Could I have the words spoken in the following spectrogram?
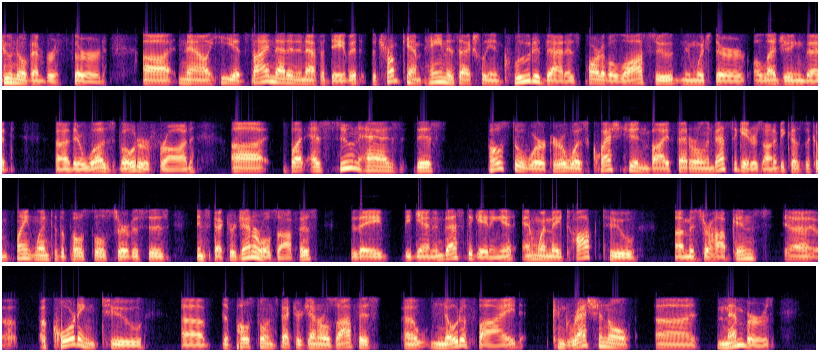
to November 3rd. Uh, now, he had signed that in an affidavit. The Trump campaign has actually included that as part of a lawsuit in which they're alleging that uh, there was voter fraud. Uh, but as soon as this postal worker was questioned by federal investigators on it, because the complaint went to the Postal Service's Inspector General's office, they began investigating it. And when they talked to uh, Mr. Hopkins, uh, according to uh, the Postal Inspector General's office, notified congressional uh, members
